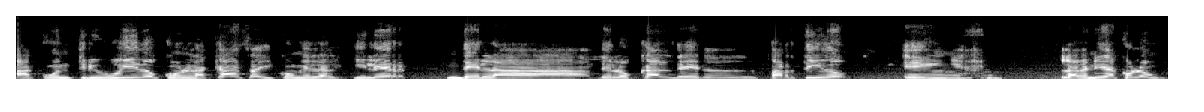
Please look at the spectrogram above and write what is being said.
ha contribuido con la casa y con el alquiler de la, del local del partido en la Avenida Colón.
